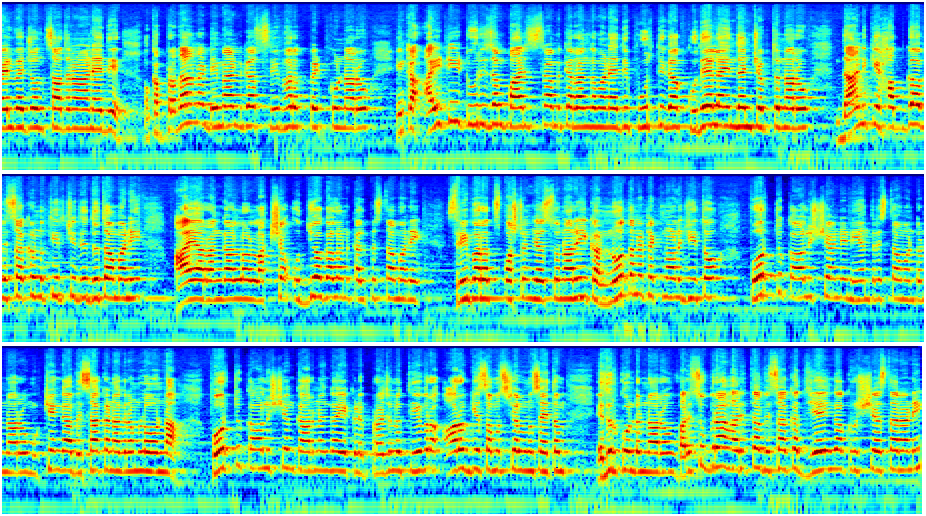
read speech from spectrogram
రైల్వే జోన్ సాధన అనేది ఒక ప్రధాన డిమాండ్గా శ్రీభరత్ పెట్టుకున్నారు. ఇంకా ఐటీ టూరిజం పారిశ్రామిక రంగం అనేది పూర్తిగా కుదేలైందని చెబుతున్నారు. దానికి హబ్గా విశాఖను తీర్చిదిద్దుతామని ఆయా రంగాల్లో లక్ష ఉద్యోగాలను కల్పిస్తామని శ్రీభరత్ స్పష్టం చేస్తున్నారు. ఇక నూతన టెక్నాలజీతో పోర్టు కాలుష్యాన్ని నియంత్రిస్తామంటున్నారు. ముఖ్యంగా విశాఖ నగరంలో ఉన్న పోర్టు కాలుష్యం కారణంగా ఇక్కడ ప్రజలు తీవ్ర ఆరోగ్య సమస్యలను సైతం ఎదుర్కొంటున్నారు. పరిశుభ్ర హరిత విశాఖ ధ్యేయంగా కృషి చేస్తానని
